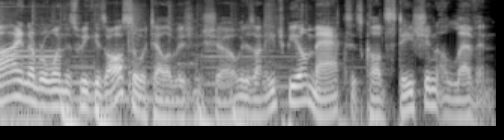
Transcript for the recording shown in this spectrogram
My number one this week is also a television show. It is on HBO Max. It's called Station Eleven.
